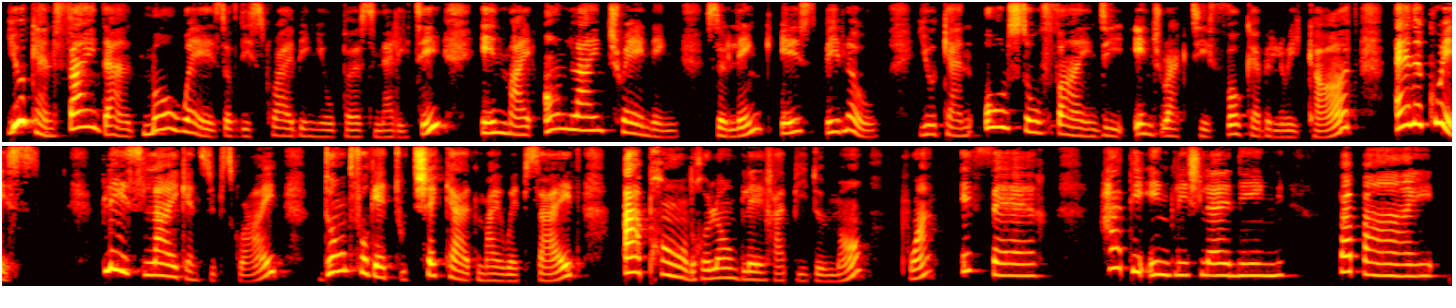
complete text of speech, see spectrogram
You can find out more ways of describing your personality in my online training. The link is below. You can also find the interactive vocabulary card and a quiz. Please like and subscribe. Don't forget to check out my website apprendre l'anglais rapidement.fr. Happy English learning. Bye bye.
